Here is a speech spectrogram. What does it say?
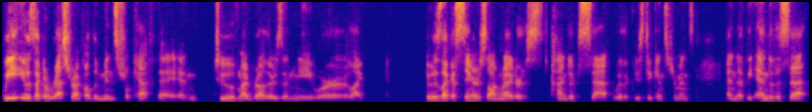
we it was like a restaurant called the Minstrel Cafe, and two of my brothers and me were like, it was like a singer songwriter kind of set with acoustic instruments. And at the end of the set,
